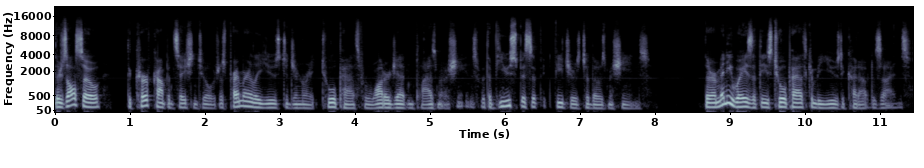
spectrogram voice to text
There's also the curve compensation tool, which is primarily used to generate toolpaths for waterjet and plasma machines, with a few specific features to those machines. There are many ways that these toolpaths can be used to cut out designs.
